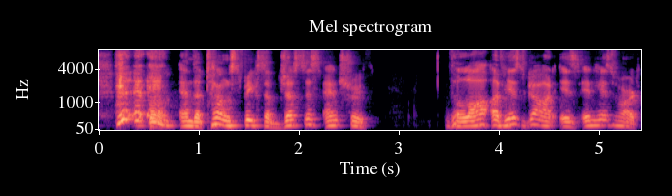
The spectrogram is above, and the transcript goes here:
and the tongue speaks of justice and truth. The law of his God is in his heart.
